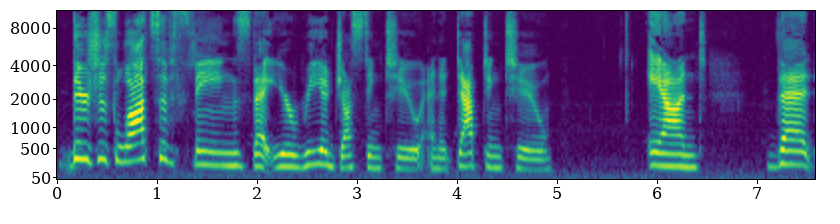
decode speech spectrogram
there's just lots of things that you're readjusting to and adapting to. And that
